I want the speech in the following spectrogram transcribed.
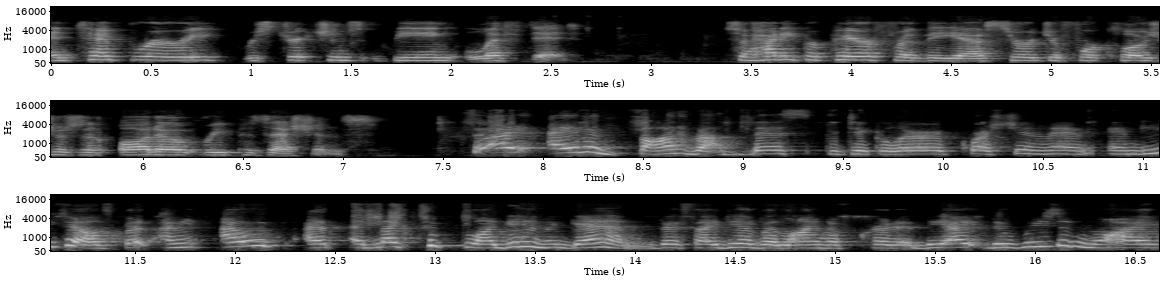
and temporary restrictions being lifted? So, how do you prepare for the uh, surge of foreclosures and auto repossessions? So I, I, haven't thought about this particular question in, details, but I mean, I would, I'd, I'd, like to plug in again this idea of a line of credit. The, the reason why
